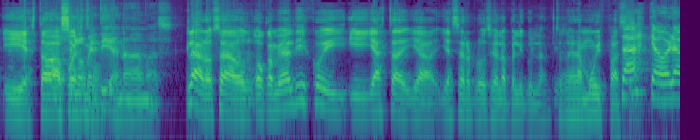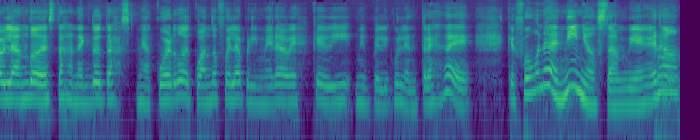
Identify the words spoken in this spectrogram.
y estaba No se lo puesto. metías nada más. Claro, o sea, o, o cambiaba el disco y, y ya está, ya, ya se reproducía la película. Entonces era muy fácil. Sabes que ahora hablando de estas anécdotas, me acuerdo de cuándo fue la primera vez que vi mi película en 3D, que fue una de niños también. Era,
